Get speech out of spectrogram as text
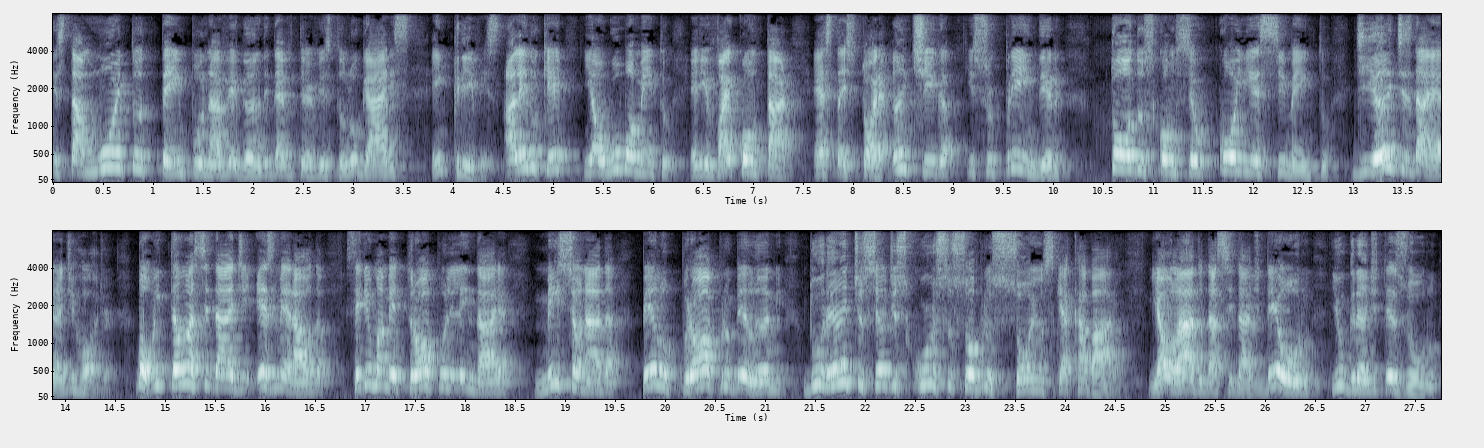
está muito tempo navegando e deve ter visto lugares incríveis. Além do que, em algum momento ele vai contar esta história antiga e surpreender todos com seu conhecimento de antes da era de Roger. Bom, então a cidade Esmeralda seria uma metrópole lendária mencionada pelo próprio Bellamy durante o seu discurso sobre os sonhos que acabaram. E ao lado da cidade de ouro e o grande tesouro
